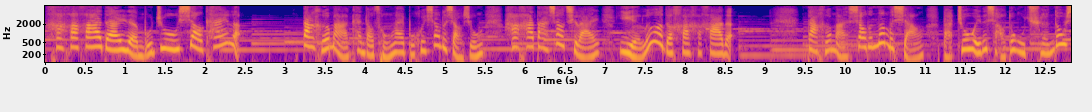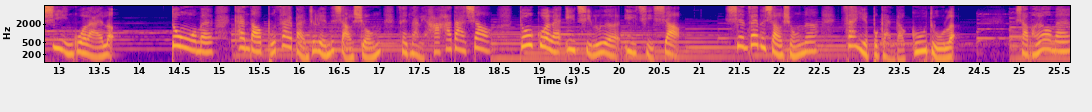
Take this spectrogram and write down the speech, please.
哈哈哈的忍不住笑开了。大河马看到从来不会笑的小熊，哈哈大笑起来，也乐得哈哈哈的。大河马笑得那么响，把周围的小动物全都吸引过来了。动物们看到不再板着脸的小熊在那里哈哈大笑，都过来一起乐，一起笑。现在的小熊呢，再也不感到孤独了。小朋友们，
